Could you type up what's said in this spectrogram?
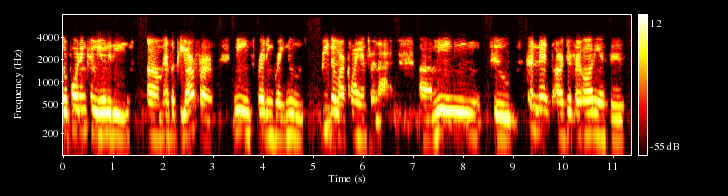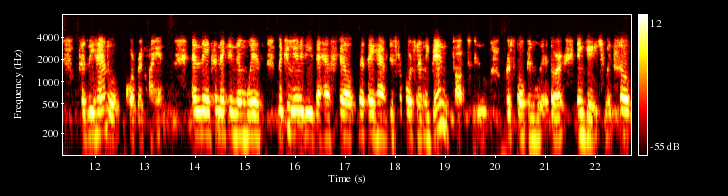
Supporting communities um, as a PR firm means spreading great news, be them our clients or not. Uh, meaning to connect our different audiences because we handle corporate clients and then connecting them with the communities that have felt that they have disproportionately been talked to or spoken with or engaged with. So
